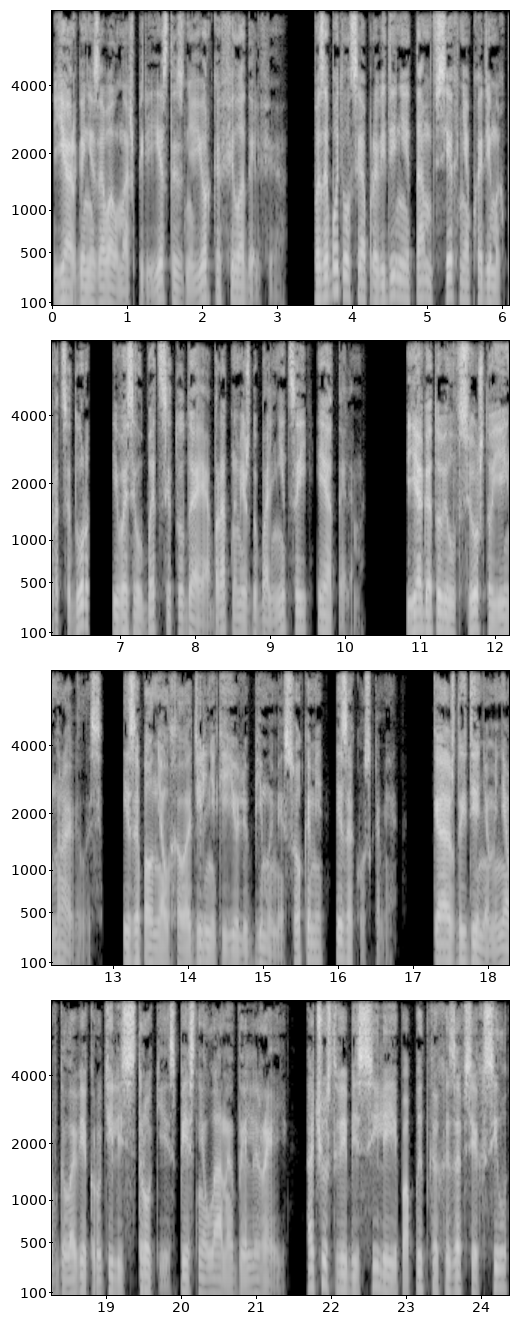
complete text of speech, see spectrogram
Я организовал наш переезд из Нью-Йорка в Филадельфию, позаботился о проведении там всех необходимых процедур и возил Бетси туда и обратно между больницей и отелем. Я готовил все, что ей нравилось, и заполнял холодильник ее любимыми соками и закусками. Каждый день у меня в голове крутились строки из песни Ланы Дель Рей о чувстве бессилия и попытках изо всех сил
